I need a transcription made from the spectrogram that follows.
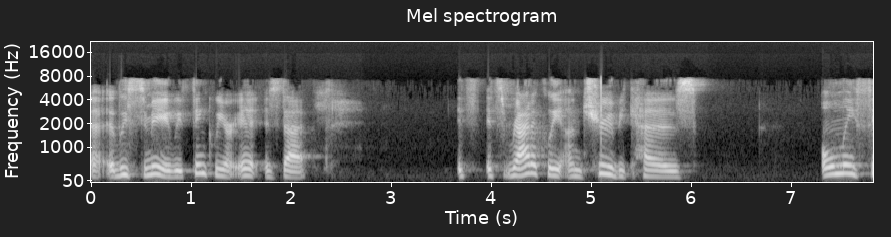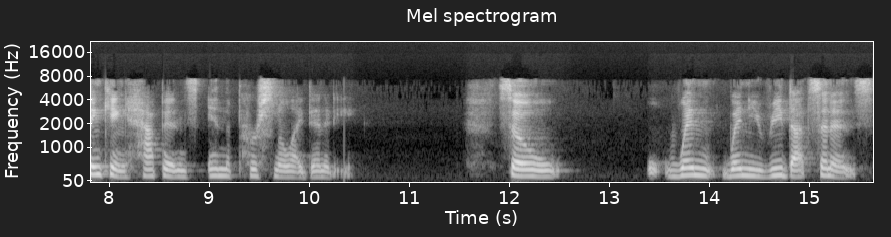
uh, at least to me, we think we are it, is that it's it's radically untrue because only thinking happens in the personal identity. So when when you read that sentence,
